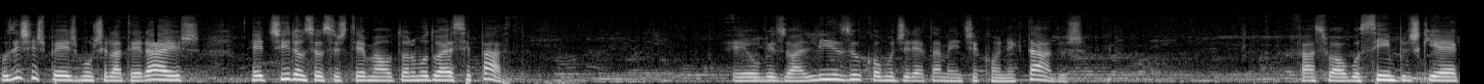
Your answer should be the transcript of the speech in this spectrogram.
Os IXPs multilaterais retiram seu sistema autônomo do SPath. Eu visualizo como diretamente conectados. Faço algo simples que é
